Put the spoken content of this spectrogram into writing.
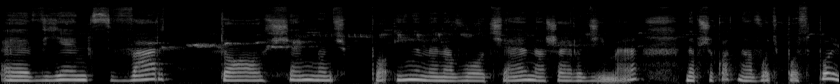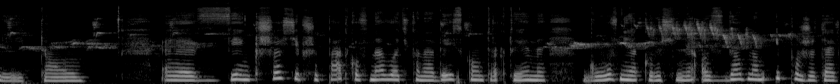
E, więc warto sięgnąć po inne nawłocie, nasze rodzime, na przykład nawłoć pospolitą. E, W większości przypadków nawłoć kanadyjską traktujemy głównie jako roślinę ozdobną i pożytek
